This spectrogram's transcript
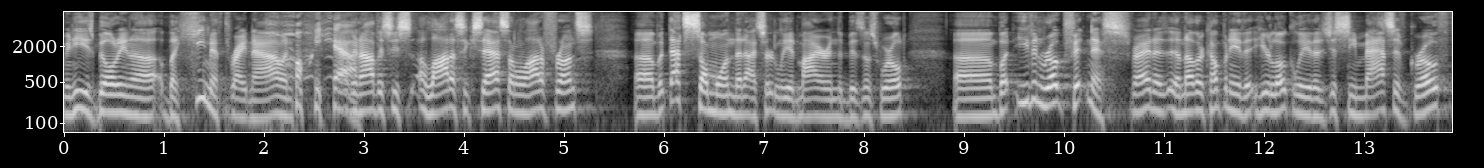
mean, he's building a behemoth right now and oh, yeah. having obviously a lot of success on a lot of fronts. Uh, but that's someone that I certainly admire in the business world. Um, but even Rogue Fitness, right, another company that here locally that has just seen massive growth.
